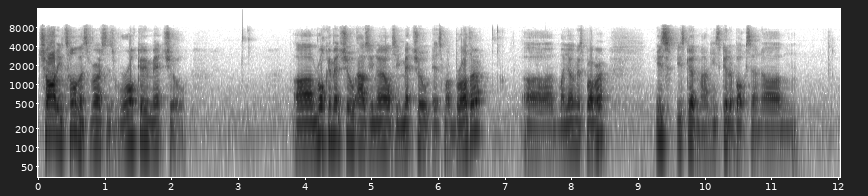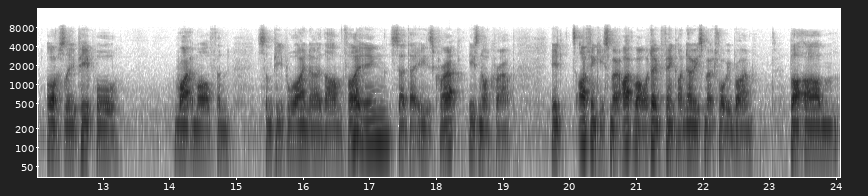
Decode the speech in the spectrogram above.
Charlie Thomas versus Rocco Mitchell. Um, Rocco Mitchell, as you know, obviously Mitchell, it's my brother, uh, my youngest brother. He's he's good, man. He's good at boxing. Um, obviously, people write him off, and some people I know that I'm fighting said that he's crap. He's not crap. It, I think he smoked. I, well, I don't think. I know he smokes Robbie Bryan, but um,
